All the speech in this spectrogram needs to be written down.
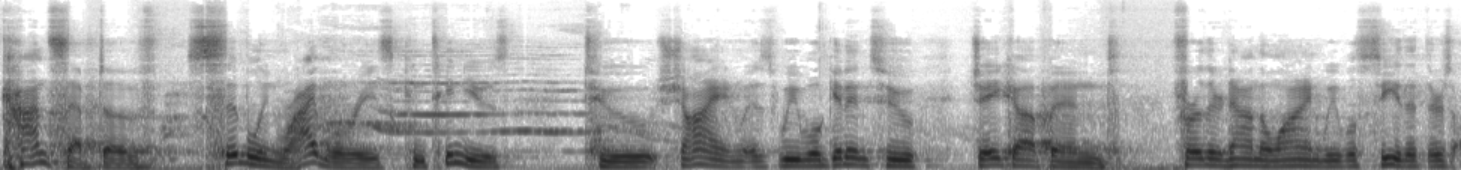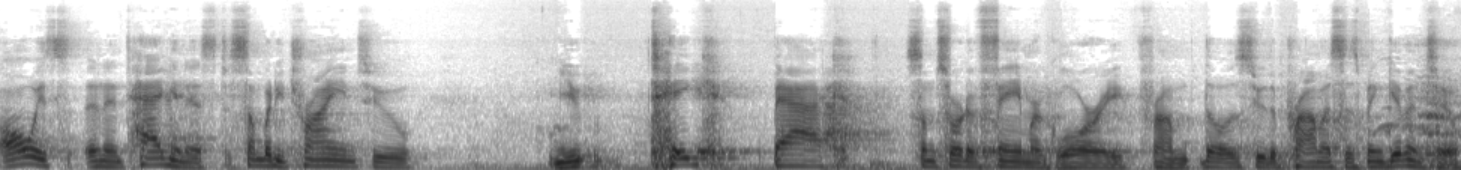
concept of sibling rivalries continues to shine as we will get into Jacob and further down the line, we will see that there's always an antagonist, somebody trying to you take back some sort of fame or glory from those who the promise has been given to.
